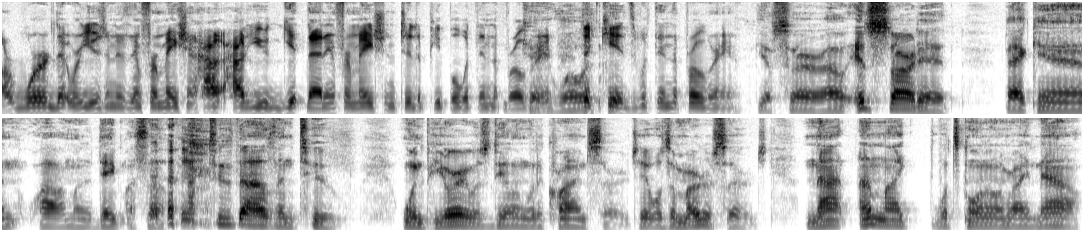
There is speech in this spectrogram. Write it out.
our word that we're using is information. How how do you get that information to the people within the program, well, the it- kids within the program? Yes, sir. Uh, it started back in, wow, I'm going to date myself, 2002, when Peoria was dealing with a crime surge. It was a murder surge, not unlike what's going on right now.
